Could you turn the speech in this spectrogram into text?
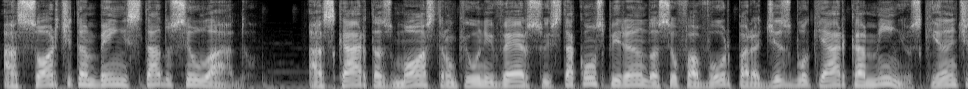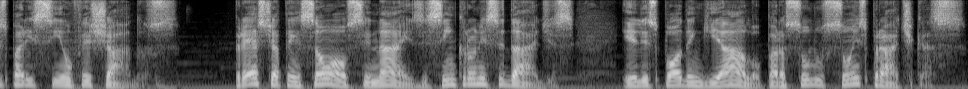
A sorte também está do seu lado. As cartas mostram que o universo está conspirando a seu favor para desbloquear caminhos que antes pareciam fechados. Preste atenção aos sinais e sincronicidades, eles podem guiá-lo para soluções práticas.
